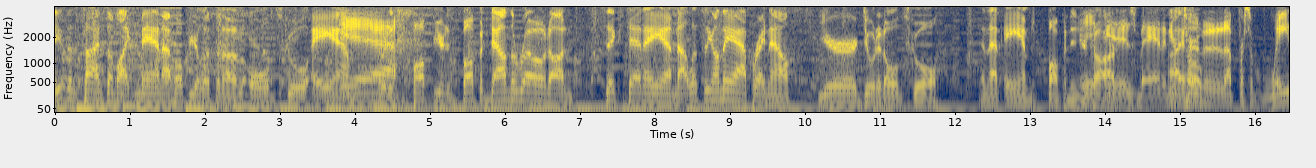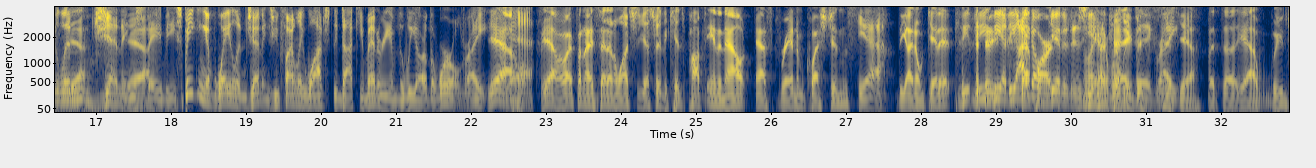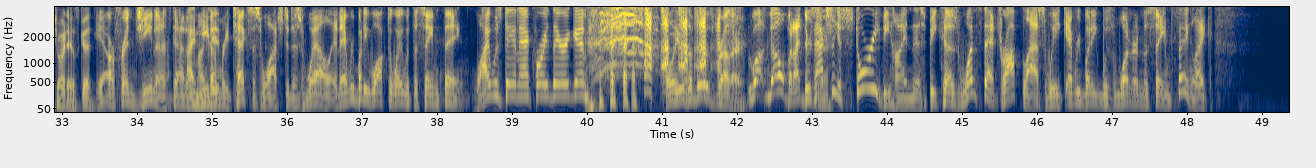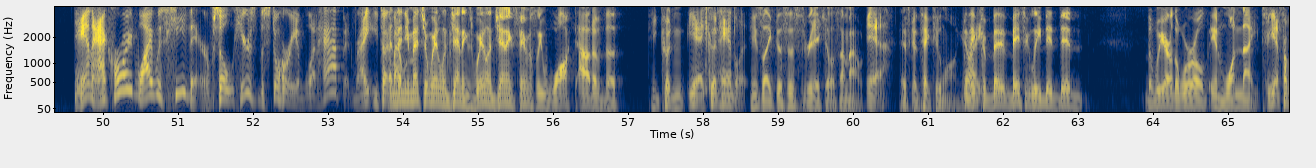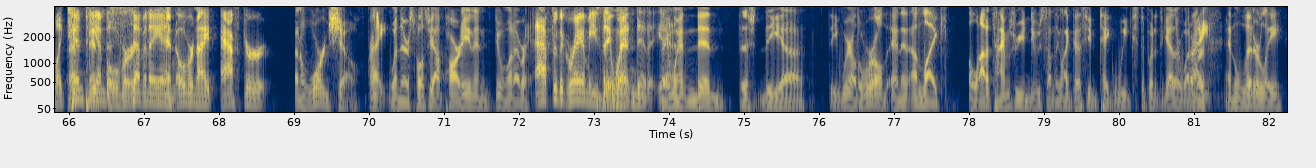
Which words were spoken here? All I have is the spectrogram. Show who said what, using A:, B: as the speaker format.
A: These are the times I'm like, man, I hope you're listening on an old school AM.
B: Yeah.
A: We're just bump, you're just bumping down the road on 610 AM. Not listening on the app right now. You're doing it old school. And that AM's bumping in your car.
B: It is, man. And you're
A: I
B: turning
A: hope.
B: it up for some Waylon
A: Yeah.
B: Jennings,
A: Yeah.
B: baby. Speaking of Waylon Jennings, you finally watched the documentary of the We Are the World, right?
A: Yeah,
B: Yeah.
A: yeah. My wife and I sat down and watched it yesterday. The kids popped in and out, asked random questions.
B: Yeah.
A: The I don't get it.
B: The- the- yeah, the I don't
A: part.
B: get it is,
A: like,
B: yeah,
A: okay,
B: really
A: just-
B: big, right?
A: just- yeah, but uh, yeah, we enjoyed it. It was good.
B: Yeah, our friend Gina down in
A: I needed-
B: Montgomery, Texas, watched it as well, and everybody walked away with the same thing. Why was Dan Aykroyd there again?
A: Well, he was a blues brother.
B: well, no, but I, there's actually a story behind this because once that dropped last week, everybody was wondering the same thing. Like, Dan Aykroyd, why was he there? So here's the story of what happened, right? You talk
A: And
B: about
A: then you mentioned Waylon Jennings. Waylon Jennings famously walked out of the. He couldn't.
B: yeah, he couldn't handle it.
A: He's like, "This is ridiculous. I'm out.
B: Yeah,
A: It's going to take too long." And
B: Right.
A: they basically did did the We Are the World in one night.
B: yeah, from like 10
A: And-
B: p.m. to
A: over-
B: 7 a.m.
A: and overnight after an award show,
B: right
A: when they're supposed to be out partying and doing whatever.
B: after the Grammys, they, went, and did it.
A: They went and did the the uh, the We Are the World, and it, unlike a lot of times where you do something like this, you'd take weeks to put it together, whatever,
B: Right.
A: and literally.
